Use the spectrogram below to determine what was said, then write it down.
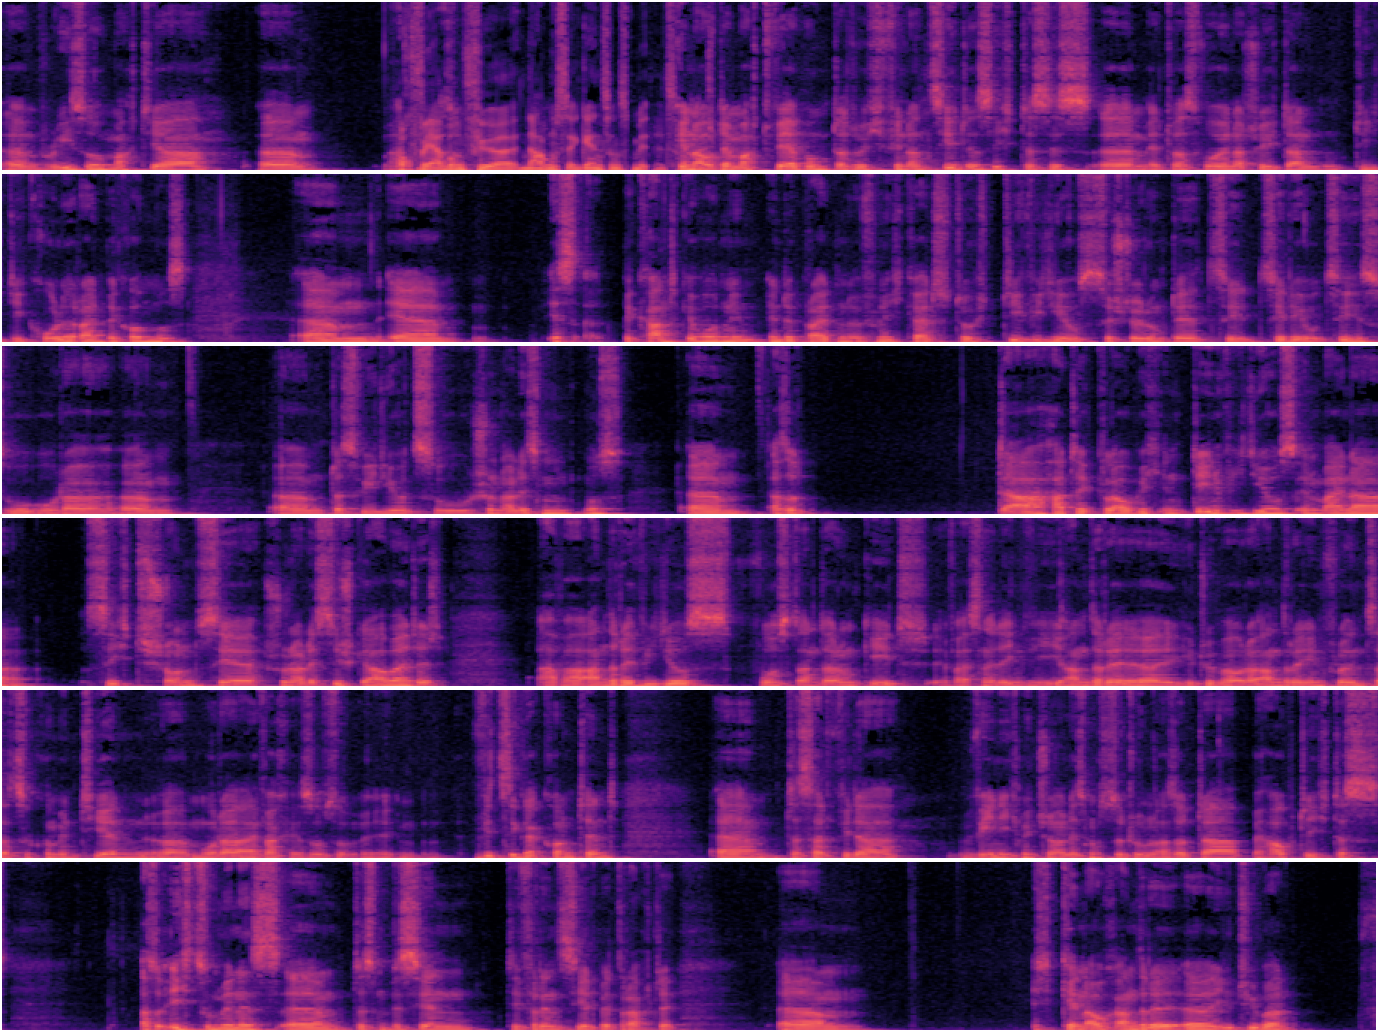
ähm, Rezo macht ja ähm, auch Werbung also, für Nahrungsergänzungsmittel. Genau, Beispiel. der macht Werbung, dadurch finanziert er sich. Das ist ähm, etwas, wo er natürlich dann die, die Kohle reinbekommen muss. Ähm, er ist bekannt geworden in, in, der breiten Öffentlichkeit durch die Videos Zerstörung der C CDU, CSU oder ähm, ähm, das Video zu Journalismus. Ähm, also da hatte, glaube ich, in den Videos in meiner Sicht schon sehr journalistisch gearbeitet. Aber andere Videos, wo es dann darum geht, ich weiß nicht, irgendwie andere äh, YouTuber oder andere Influencer zu kommentieren ähm, oder einfach so, so äh, witziger Content, ähm, das hat wieder wenig mit Journalismus zu tun. Also da behaupte ich, dass also ich zumindest ähm, das ein bisschen differenziert betrachte. Ähm, ich kenne auch andere äh, YouTuber,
